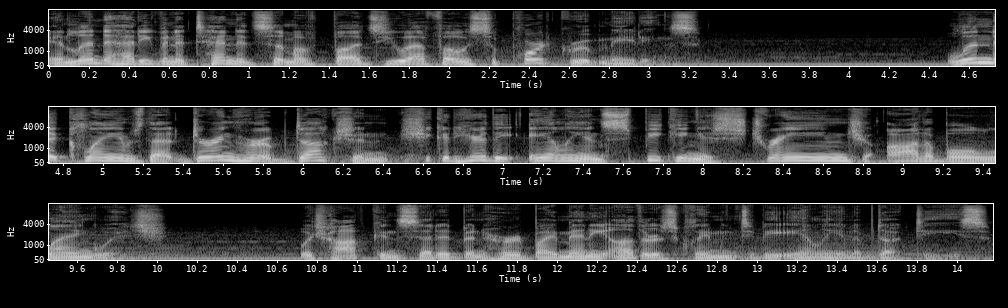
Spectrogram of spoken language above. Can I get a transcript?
and Linda had even attended some of Budd's UFO support group meetings. Linda claims that during her abduction, she could hear the aliens speaking a strange, audible language, which Hopkins said had been heard by many others claiming to be alien abductees.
